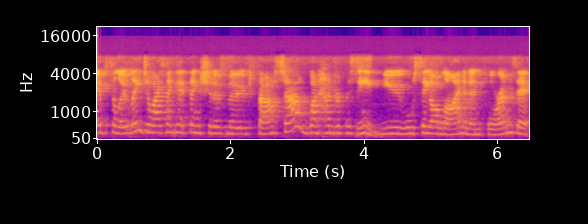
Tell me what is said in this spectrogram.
Absolutely. Do I think that things should have moved faster? 100%. You will see online and in forums that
